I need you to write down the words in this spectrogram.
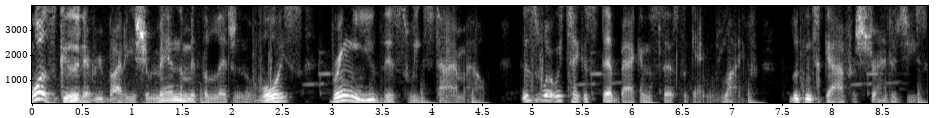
What's good, everybody? It's your man, the myth, the legend, the voice, bringing you this week's timeout. This is where we take a step back and assess the game of life, looking to God for strategies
